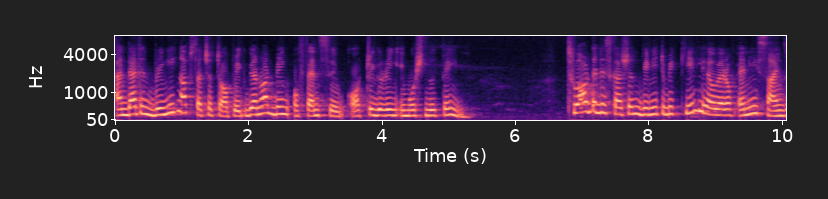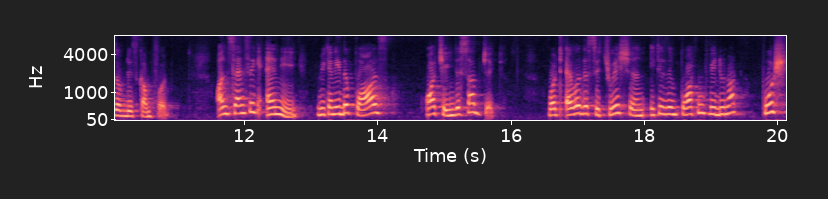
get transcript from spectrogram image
and that in bringing up such a topic, we are not being offensive or triggering emotional pain. Throughout the discussion, we need to be keenly aware of any signs of discomfort. On sensing any, we can either pause or change the subject. Whatever the situation, it is important we do not push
